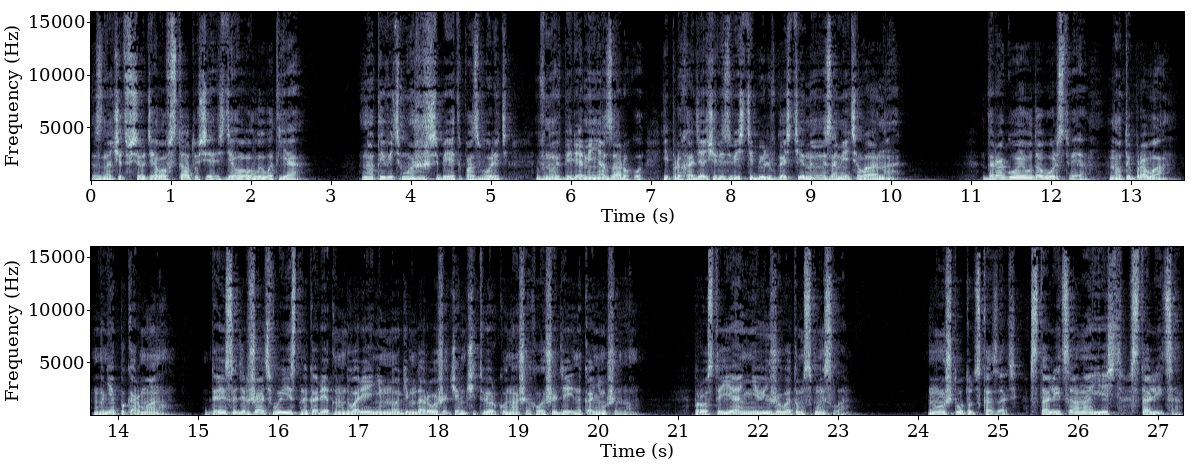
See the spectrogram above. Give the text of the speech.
«Значит, все дело в статусе», – сделал вывод я. «Но ты ведь можешь себе это позволить?» Вновь беря меня за руку и проходя через вестибюль в гостиную, заметила она. «Дорогое удовольствие, но ты права, мне по карману. Да и содержать выезд на каретном дворе немногим дороже, чем четверку наших лошадей на конюшенном. Просто я не вижу в этом смысла. Ну, что тут сказать. Столица она есть столица.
